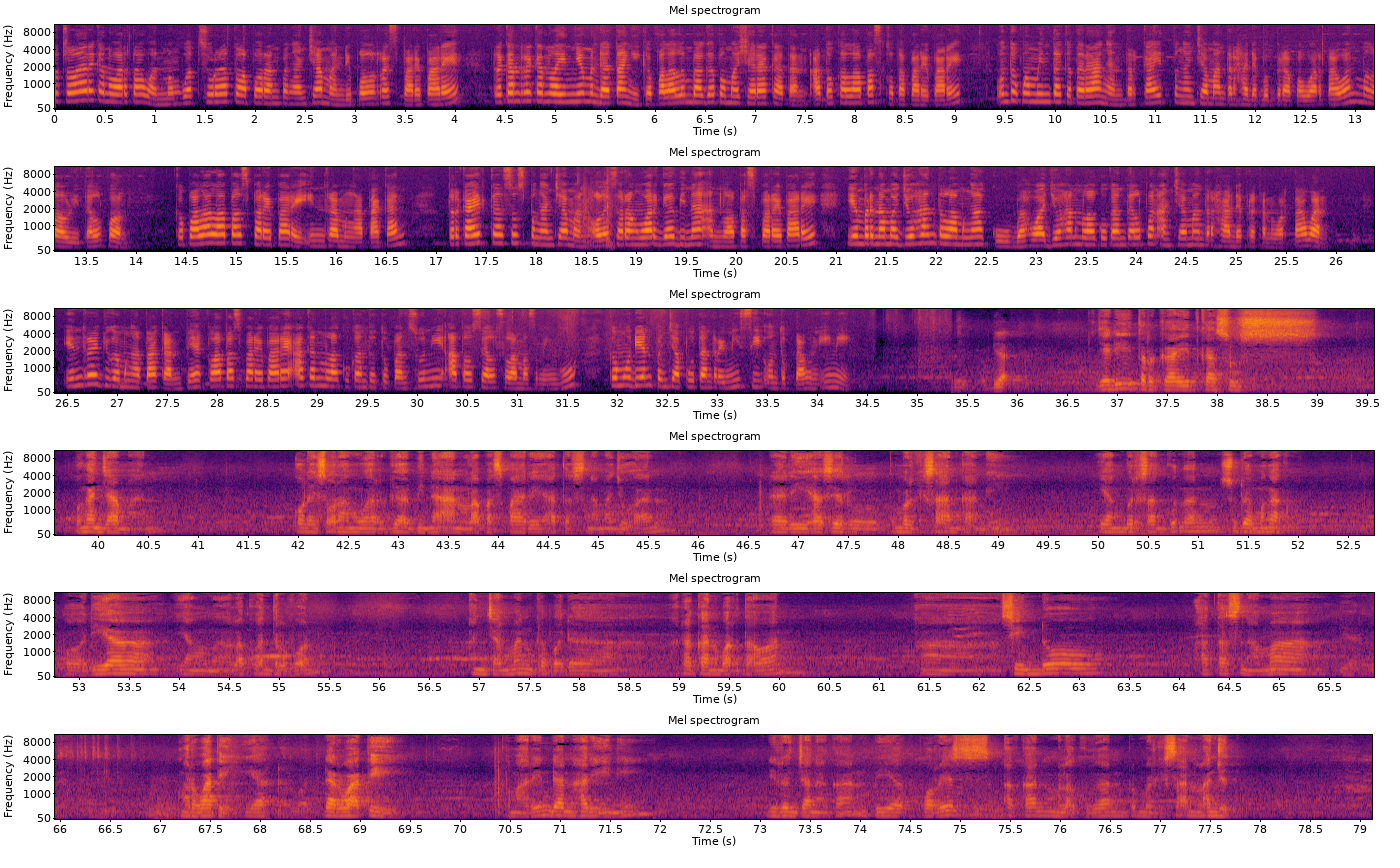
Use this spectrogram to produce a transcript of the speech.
Setelah rekan wartawan membuat surat laporan pengancaman di Polres Parepare, rekan-rekan lainnya mendatangi Kepala Lembaga Pemasyarakatan atau Kalapas Kota Parepare untuk meminta keterangan terkait pengancaman terhadap beberapa wartawan melalui telepon. Kepala Lapas Parepare Indra mengatakan, terkait kasus pengancaman oleh seorang warga binaan Lapas Parepare yang bernama Johan telah mengaku bahwa Johan melakukan telepon ancaman terhadap rekan wartawan. Indra juga mengatakan pihak lapas Parepare akan melakukan tutupan suni atau sel selama seminggu, kemudian pencaputan remisi untuk tahun ini. Ya. Jadi terkait kasus pengancaman oleh seorang warga binaan Lapas Pare atas nama Johan dari hasil pemeriksaan kami yang bersangkutan sudah mengaku bahwa dia yang melakukan telepon ancaman kepada rekan wartawan uh, Sindo atas nama Marwati ya. Darwati. Kemarin dan hari ini direncanakan pihak Polres akan melakukan pemeriksaan lanjut.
